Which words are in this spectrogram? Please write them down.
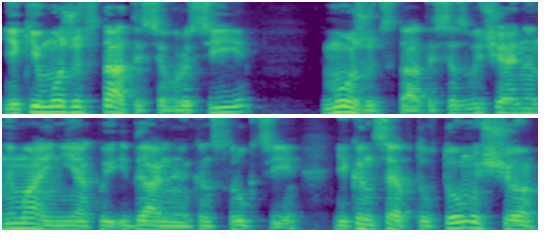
які можуть статися в Росії, можуть статися, звичайно. Немає ніякої ідеальної конструкції і концепту в тому, що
